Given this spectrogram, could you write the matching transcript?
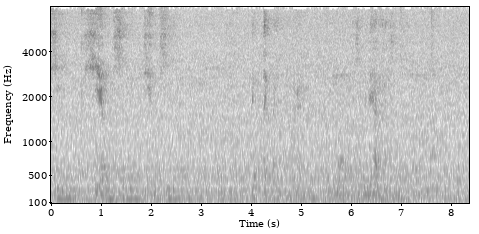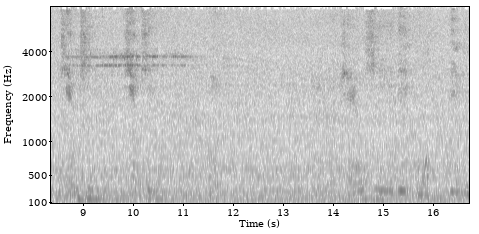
ひ、ひら。ひ、ひろひ。絶対かい。もう、それでやるはず。ひんひ、ひんひ。ひんひでも、でも、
